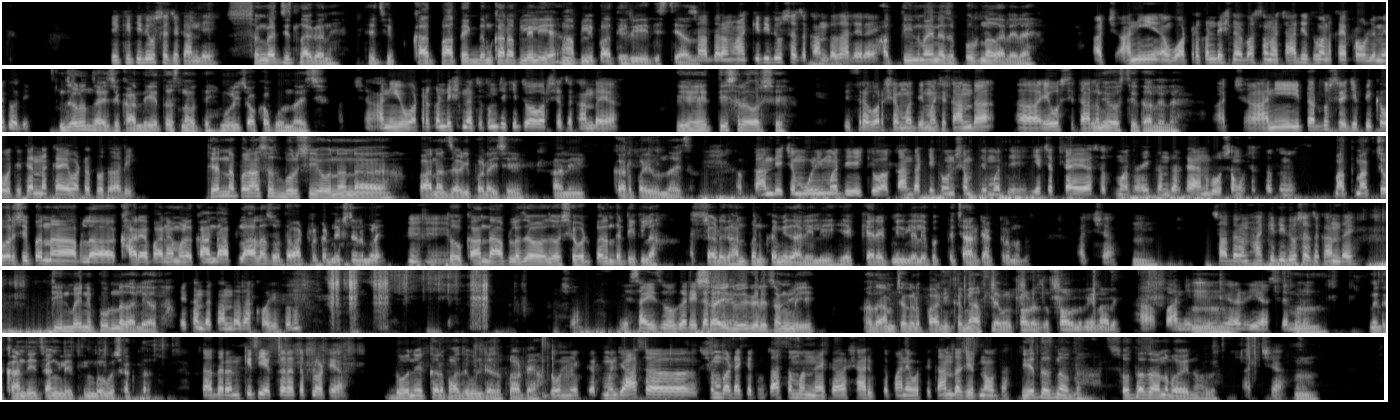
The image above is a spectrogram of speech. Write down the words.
ते किती दिवसाचे कांदे? संघाचीच लागण आहे. त्याची का पात एकदम करपलेली आहे. आपली पात हिरवी दिसते अजून. साधारण हा किती दिवसाचा कांदा झालेला आहे? हा तीन महिन्याचं पूर्ण झालेला आहे. अच्छा आणि वॉटर कंडिशनर बसवण्याच्या आधी तुम्हाला काय प्रॉब्लेम येत होते? जळून जायचे कांदे येतच नव्हते. मुळी चॉकअप होऊन जायचे. अच्छा आणि वॉटर कंडिशनरचं तुमच्या किती वर्षाचा कांदा आहे हा? हे तिसरं वर्ष. आहे. तिसऱ्या वर्षामध्ये म्हणजे कांदा अं, व्यवस्थित आला. व्यवस्थित आलेलं आहे. अच्छा आणि इतर दुसरे जे पिकं होते त्यांना काय वाटत होतं आधी? त्यांना पण असंच बुरशी येऊन अन पानात जळी पडायचे. आणि करपा येऊन जायचं. कांद्याच्या मुळीमध्ये किंवा कांदा टिकवून क्षमतेमध्ये याच्यात काय असं तुम्हाला एकंदर काय अनुभव सांगू शकता तुम्ही? मात- मागच्या वर्षी पण आपला खाऱ्या पाण्यामुळे कांदा आपला आलाच होता वॉटर कंडिशनरमुळे. तो कांदा आपला जवळजवळ शेवटपर्यंत टिकला. चढघाण पण कमी झालेली. एक कॅरेट निघलेले फक्त चार ट्रॅक्टर मधून अच्छा. हम्म. साधारण हा किती दिवसाचा कांदा आहे? तीन महिने पूर्ण झाले आता. एखादा कांदा दाखवा करून अच्छा. म्हणजे साईज वगैरे कसं साईज आहे? वगैरे चांगली आहे. आता आमच्याकडे पाणी कमी असल्यामुळे थोडासा प्रॉब्लेम येणार आहे. हा पाणी हम्म. हे असल्यामुळे. नाही तर कांदे चांगले आहेत, तुम्ही बघू शकता. साधारण किती एकराचा प्लॉट आहे हा? दोन एकर पाच गुंठ्याचा प्लॉट आहे. दोन एकर. म्हणजे असं शंभर टक्के तुमचं असं म्हणणं आहे का? शारीरिक पाण्यावरती कांदाच येत नव्हता. येतच नव्हता. स्वतःचा अनुभव आहे ना माझा. अच्छा. हम्म.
